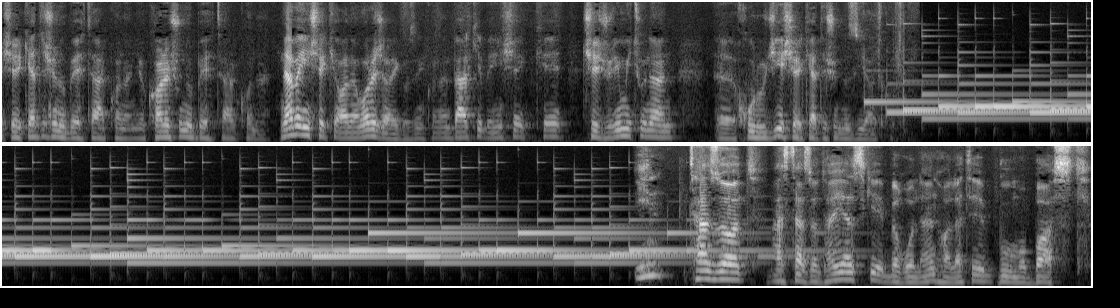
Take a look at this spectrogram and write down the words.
شرکتشون رو بهتر کنن یا کارشون رو بهتر کنن؟ نه به این شکل که آدما رو جایگزین کنن بلکه به این شکل که چجوری می‌تونن خروجی شرکتشون رو زیاد کنن. تضاد از تضادهایی است که به قولن حالت بوم و باست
